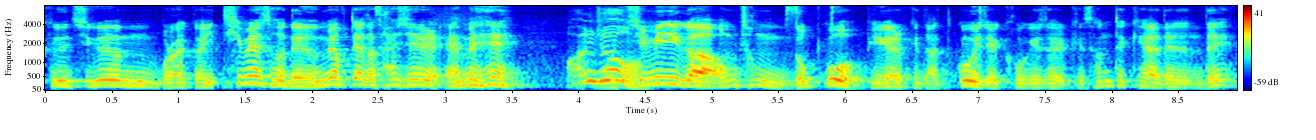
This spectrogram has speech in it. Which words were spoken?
그 지금 뭐랄까 이 팀에서 내 음역대가 사실 애매해. 아니죠. 뭐 지민이가 엄청 높고 비가 이렇게 낮고 이제 거기서 이렇게 선택해야 되는데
